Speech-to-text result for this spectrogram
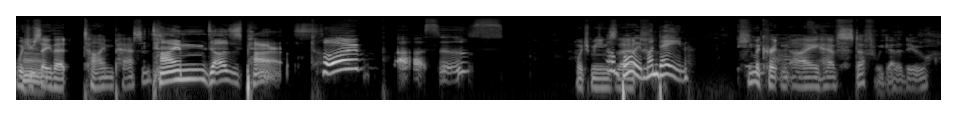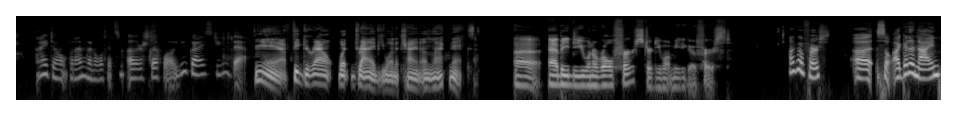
Would you say that time passes? Time does pass. Time passes. Which means Oh that boy, mundane. Hemocrit and I have stuff we gotta do. I don't, but I'm gonna look at some other stuff while you guys do that. Yeah, figure out what drive you want to try and unlock next. Uh, Abby, do you want to roll first, or do you want me to go first? I'll go first. Uh, so I get a nine.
